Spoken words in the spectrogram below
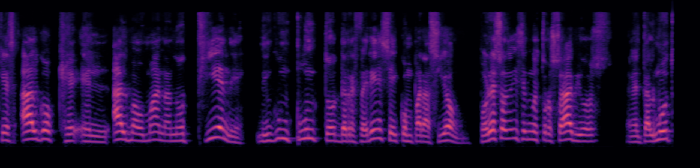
que es algo que el alma humana no tiene ningún punto de referencia y comparación. Por eso dicen nuestros sabios en el Talmud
